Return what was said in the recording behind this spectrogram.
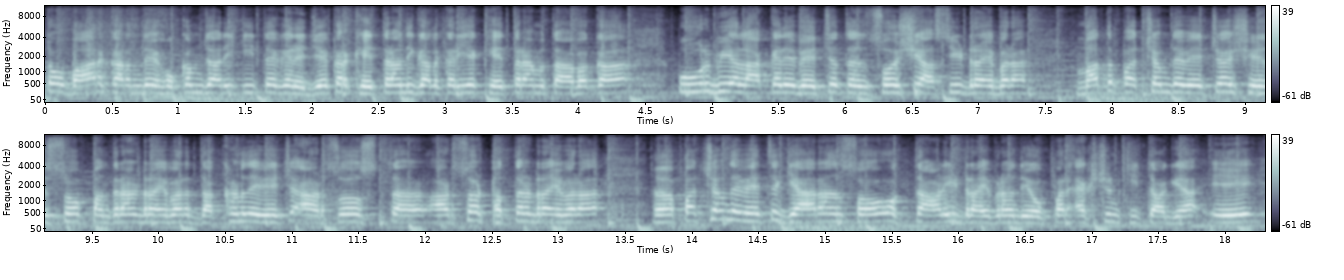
ਤੋਂ ਬਾਹਰ ਕਰਨ ਦੇ ਹੁਕਮ ਜਾਰੀ ਕੀਤੇ ਗਏ ਨੇ। ਜੇਕਰ ਖੇਤਰਾਂ ਦੀ ਗੱਲ ਕਰੀਏ, ਖੇਤਰਾਂ ਮੁਤਾਬਕ ਪੂਰਬੀ ਇਲਾਕੇ ਦੇ ਵਿੱਚ 386 ਡਰਾਈਵਰ, ਮੱਧ ਪੱਛਮ ਦੇ ਵਿੱਚ 615 ਡਰਾਈਵਰ, ਦੱਖਣ ਦੇ ਵਿੱਚ 800 878 ਡਰਾਈਵਰ ਪੱਛਮ ਦੇ ਵਿੱਚ 1141 ਡਰਾਈਵਰਾਂ ਦੇ ਉੱਪਰ ਐਕਸ਼ਨ ਕੀਤਾ ਗਿਆ। ਇਹ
